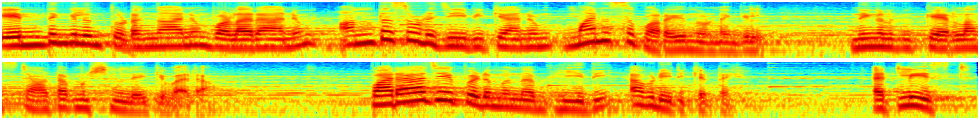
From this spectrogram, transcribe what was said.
എന്തെങ്കിലും തുടങ്ങാനും വളരാനും അന്തസ്സോടെ ജീവിക്കാനും മനസ്സ് പറയുന്നുണ്ടെങ്കിൽ നിങ്ങൾക്ക് കേരള സ്റ്റാർട്ടപ്പ് മിഷനിലേക്ക് വരാം. പരാജയപ്പെടുമെന്ന ഭീതി അവിടെ ഇരിക്കട്ടെ അറ്റ്ലീസ്റ്റ്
